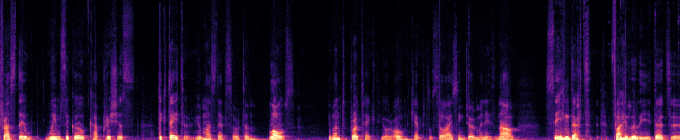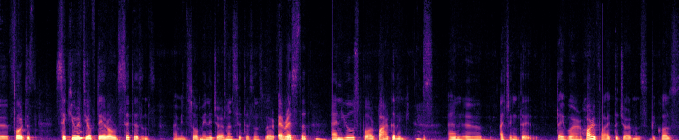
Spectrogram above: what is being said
trust a whimsical, capricious dictator. You must have certain laws you want to protect your own capital. So I think Germany is now seeing that finally that uh, for the security of their own citizens. I mean, so many German citizens were arrested mm. and used for bargaining. Yes. And uh, I think they, they were horrified, the Germans, because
